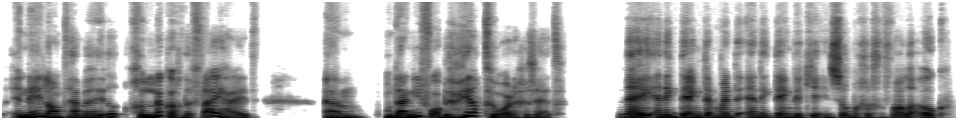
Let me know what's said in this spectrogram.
in Nederland hebben we heel gelukkig de vrijheid ehm, om daar niet voor op de wereld te worden gezet. Nee, en ik denk dat, maar, en ik denk dat je in sommige gevallen ook.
